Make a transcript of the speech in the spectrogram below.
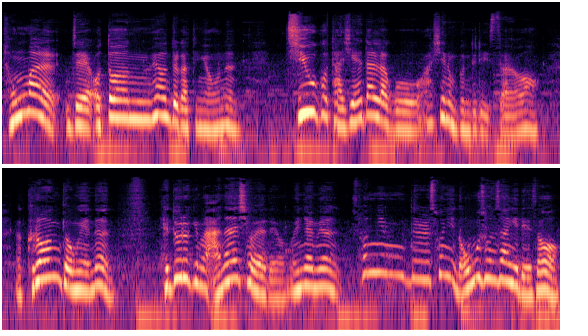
정말 이제 어떤 회원들 같은 경우는 지우고 다시 해달라고 하시는 분들이 있어요. 그런 경우에는 되도록이면 안 하셔야 돼요. 왜냐하면 손님들 손이 너무 손상이 돼서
